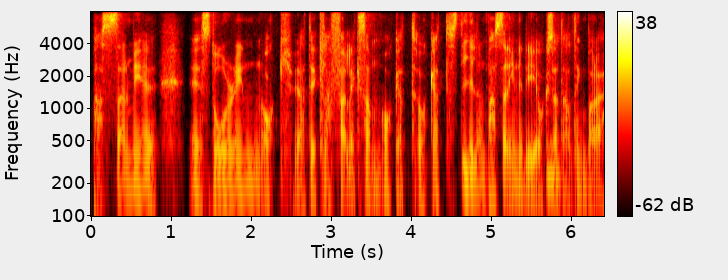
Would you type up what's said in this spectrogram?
passar med eh, storyn och att det klaffar liksom och att, och att stilen passar in i det också, mm. att allting bara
